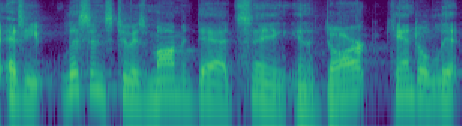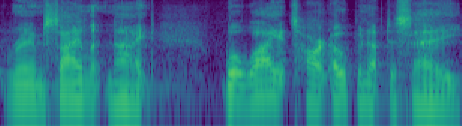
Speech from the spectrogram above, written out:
As he listens to his mom and dad sing in a dark, candlelit room, silent night, will Wyatt's heart open up to say,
